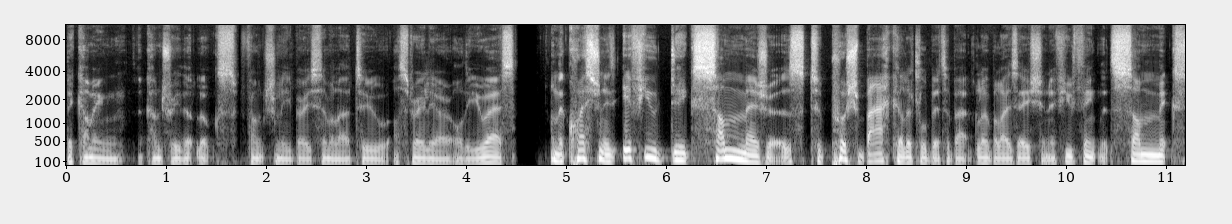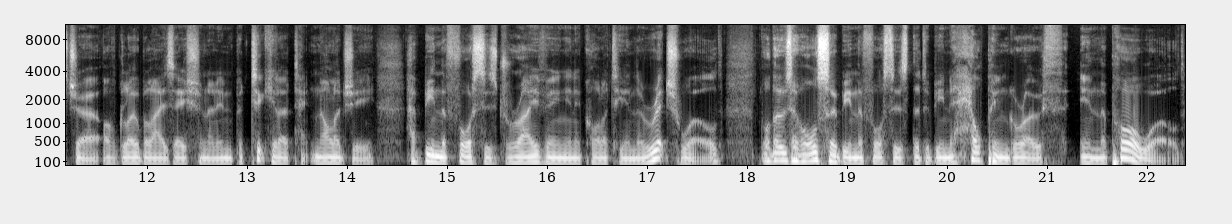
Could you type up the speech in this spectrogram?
becoming a country that looks functionally very similar to Australia or the US. And the question is if you take some measures to push back a little bit about globalization, if you think that some mixture of globalization and, in particular, technology have been the forces driving inequality in the rich world, well, those have also been the forces that have been helping growth in the poor world.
